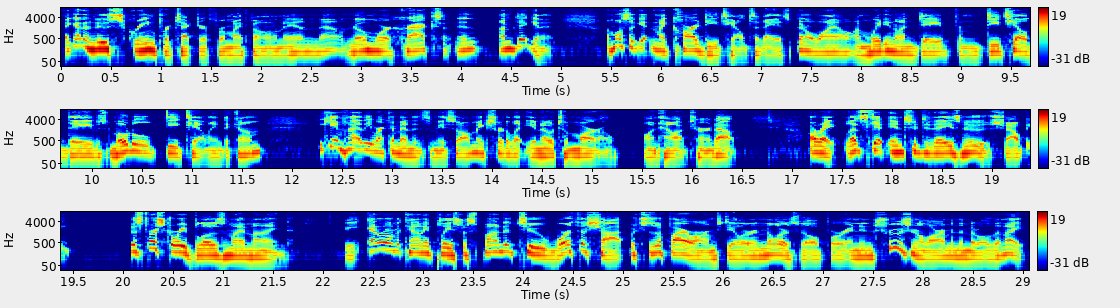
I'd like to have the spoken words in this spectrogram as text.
I got a new screen protector for my phone and now no more cracks and I'm digging it. I'm also getting my car detailed today. It's been a while. I'm waiting on Dave from Detail Dave's Modal Detailing to come. He came highly recommended to me, so I'll make sure to let you know tomorrow on how it turned out. All right, let's get into today's news, shall we? This first story blows my mind. The Anne Arundel County Police responded to Worth a Shot, which is a firearms dealer in Millersville, for an intrusion alarm in the middle of the night.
